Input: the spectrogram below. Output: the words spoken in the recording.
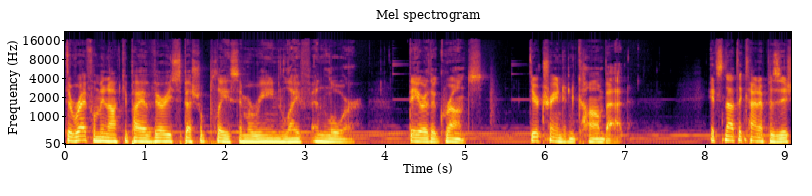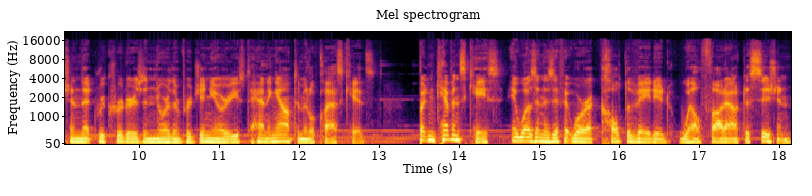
the riflemen occupy a very special place in Marine life and lore. They are the grunts. They're trained in combat. It's not the kind of position that recruiters in Northern Virginia are used to handing out to middle class kids. But in Kevin's case, it wasn't as if it were a cultivated, well thought out decision.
